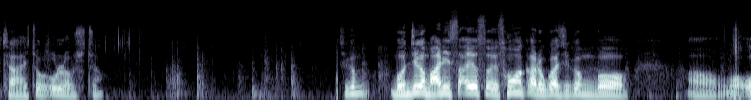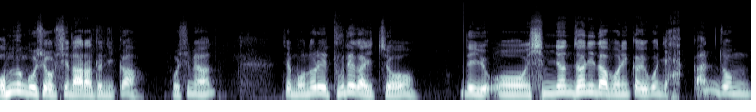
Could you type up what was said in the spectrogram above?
자, 이쪽으로 올라오시죠. 지금 먼지가 많이 쌓였어요. 송화가루가 지금 뭐, 어, 뭐 없는 곳이 없이 날아드니까 보시면 이제 모노레일 두 대가 있죠. 근데 요, 어, 10년 전이다 보니까 이건 약간 좀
